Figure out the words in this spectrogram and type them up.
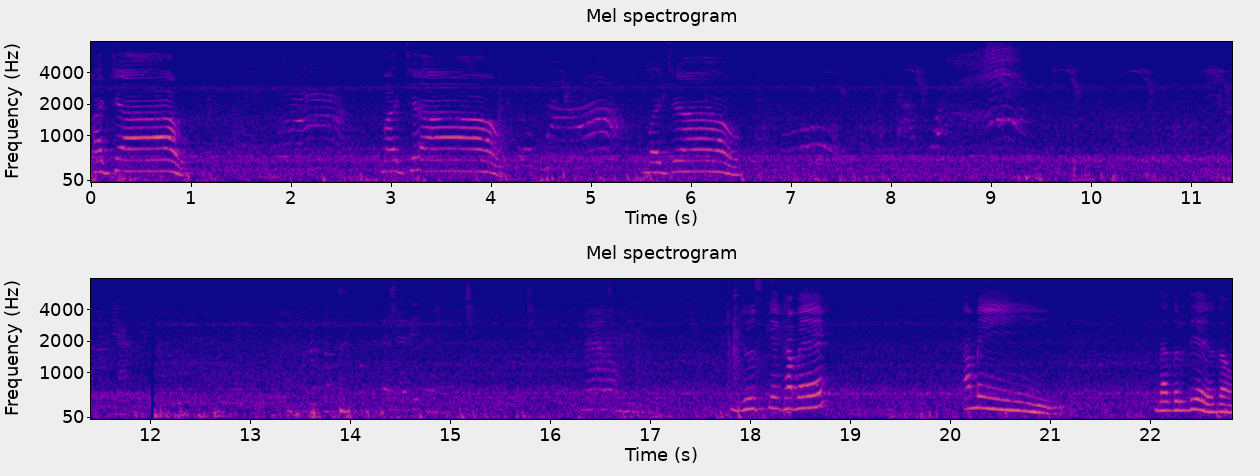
বাঁচাও। বাঁচাও। বাঁচাও। জুস কে খাবে? আমি। দাদুর দিয়ে যাও।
